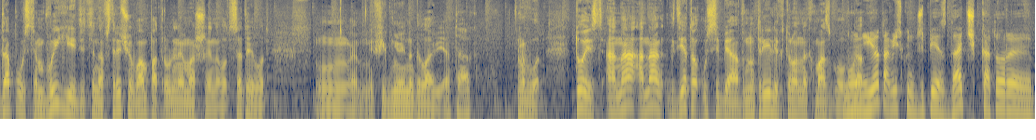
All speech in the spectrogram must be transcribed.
допустим, вы едете, навстречу вам патрульная машина, вот с этой вот фигней на голове. Так. Вот. То есть она, она где-то у себя внутри электронных мозгов. Ну, да. у нее там есть какой-нибудь GPS-датчик, который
